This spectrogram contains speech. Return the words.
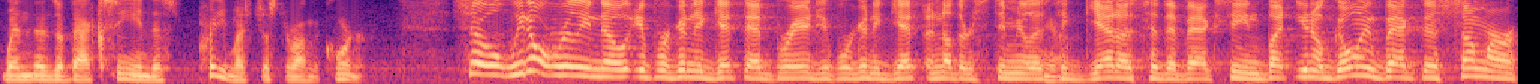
when there's a vaccine that's pretty much just around the corner. So we don't really know if we're going to get that bridge, if we're going to get another stimulus yeah. to get us to the vaccine. But you know, going back this summer,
